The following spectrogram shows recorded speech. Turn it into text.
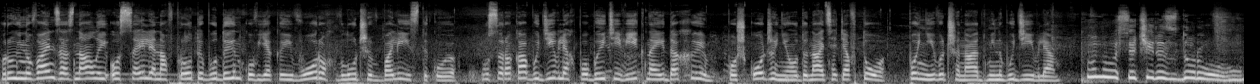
Руйнувань зазнали й оселі навпроти будинку, в який ворог влучив балістикою. У 40 будівлях побиті вікна і дахи, пошкоджені 11 авто, понівечена адмінбудівля. Воно ось через дорогу.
